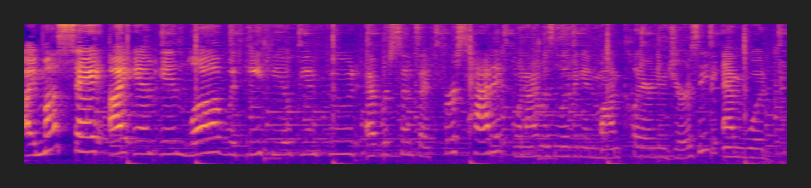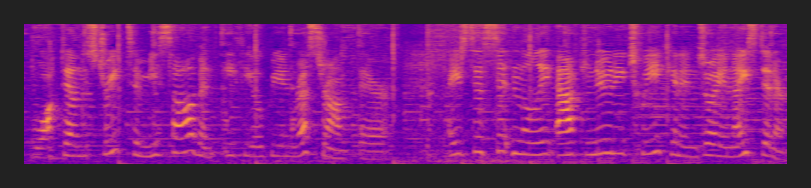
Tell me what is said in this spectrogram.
I must say, I am in love with Ethiopian food ever since I first had it when I was living in Montclair, New Jersey, and would walk down the street to Mesob, an Ethiopian restaurant there. I used to sit in the late afternoon each week and enjoy a nice dinner.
